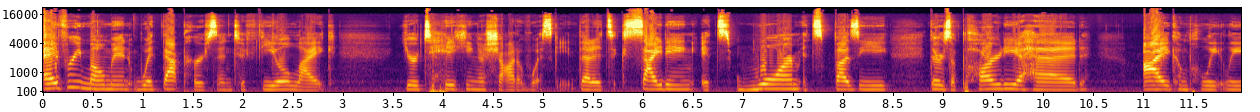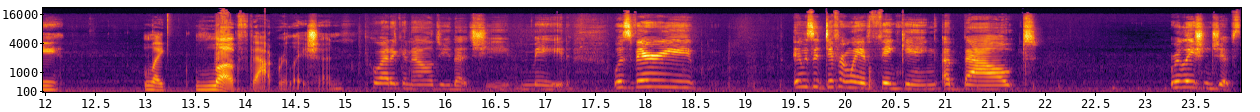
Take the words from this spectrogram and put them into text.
every moment with that person to feel like you're taking a shot of whiskey, that it's exciting, it's warm, it's fuzzy, there's a party ahead. I completely like love that relation. Poetic analogy that she made was very it was a different way of thinking about relationships.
